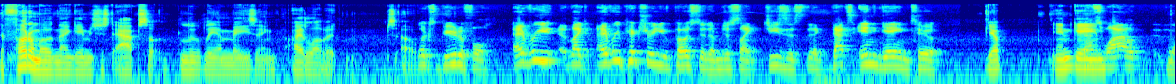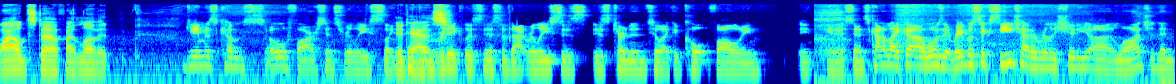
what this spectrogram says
the photo mode in that game is just absolutely amazing. I love it. So Looks beautiful. Every like every picture you've posted, I'm just like Jesus. Like that's in game too. yep, in That's game, wild. wild stuff. I love it. Game has come so far since release. Like It has. the ridiculousness of that release is is turned into like a cult following in, in a sense. Kind of like uh, what was it? Rainbow Six Siege had a really shitty uh, launch, and then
